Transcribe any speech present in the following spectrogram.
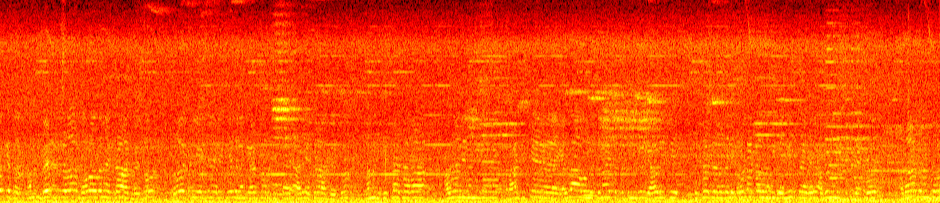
ಓಕೆ ಸರ್, ನಮ್ಮ ಬೇಡಿಕೆಗಳ ಗೌರವಧನ ಹೆಚ್ಚಳ ಆಗಬೇಕು. ಗೃಹಲಕ್ಷ್ಮಿ ಯೋಜನೆ ರೀತಿಯಲ್ಲಿ ನಮಗೆ ಎರಡು ಸಾವಿರ ಸಿಗ್ತಾ ಇದೆ ಅದು ಹೆಚ್ಚಳ ಆಗಬೇಕು. ನಮಗೆ ಶಿಷ್ಟಾಚಾರ ಅದರಲ್ಲಿ ನಮಗೆ ರಾಜ್ಯಕ್ಕೆ ಎಲ್ಲ ಒಂದು ಚುನಾಯಿತ ಪ್ರತಿನಿಧಿಗಳು ಯಾವ ರೀತಿ ಶಿಷ್ಟಾಚಾರದಲ್ಲಿ ಪ್ರೋಟೋಕಾಲ್ ನಮಗೆ ನೀಡ್ತಾ ಇದ್ದಾರೆ, ಅದು ನಮಗೆ ಸಿಗಬೇಕು. ಅದಾದ ನಂತರ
